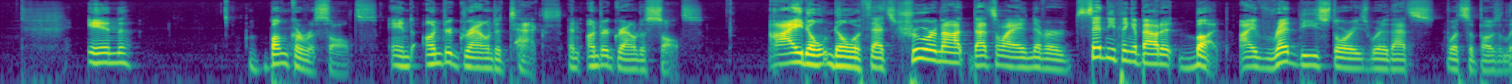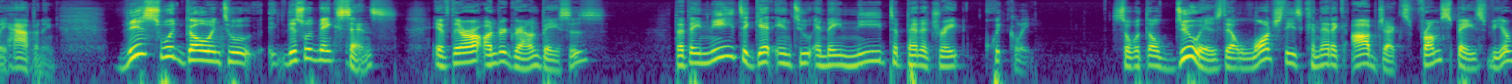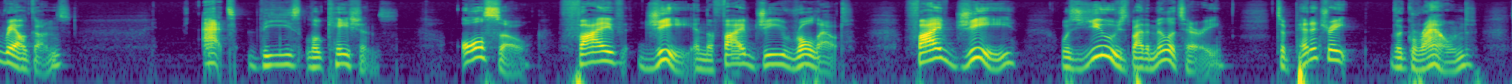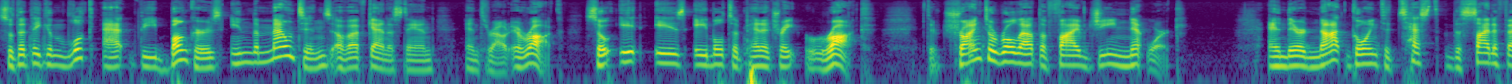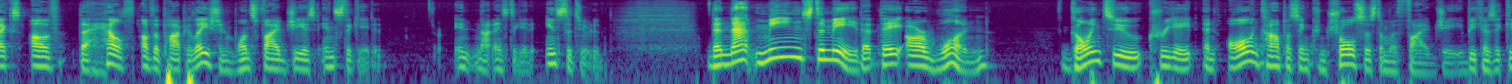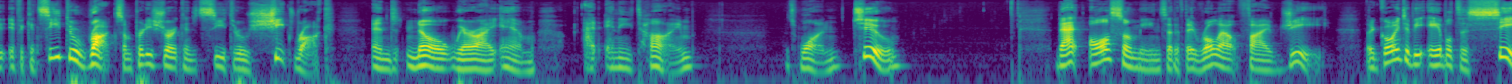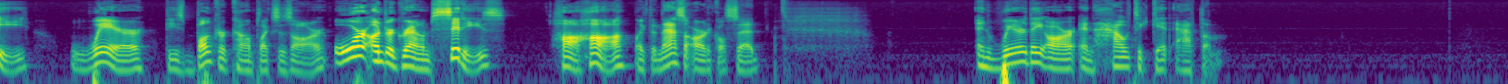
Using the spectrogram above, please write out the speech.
in bunker assaults and underground attacks and underground assaults. I don't know if that's true or not. That's why I never said anything about it, but I've read these stories where that's what's supposedly happening. This would go into this would make sense if there are underground bases that they need to get into and they need to penetrate quickly. So, what they'll do is they'll launch these kinetic objects from space via railguns at these locations. Also, 5G and the 5G rollout. 5G was used by the military to penetrate the ground so that they can look at the bunkers in the mountains of Afghanistan and throughout Iraq. So it is able to penetrate rock. They're trying to roll out the 5G network and they're not going to test the side effects of the health of the population once 5G is instigated, in, not instigated, instituted, then that means to me that they are one going to create an all-encompassing control system with 5G because it can, if it can see through rocks, I'm pretty sure it can see through sheetrock and know where I am at any time. That's one. Two, that also means that if they roll out 5G, they're going to be able to see where these bunker complexes are or underground cities. Ha ha, like the NASA article said and where they are and how to get at them.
